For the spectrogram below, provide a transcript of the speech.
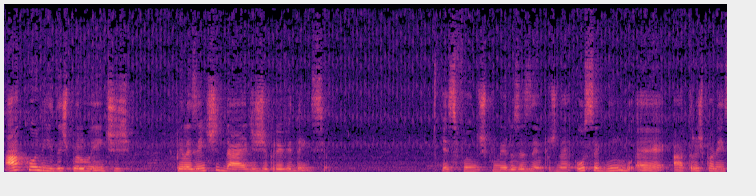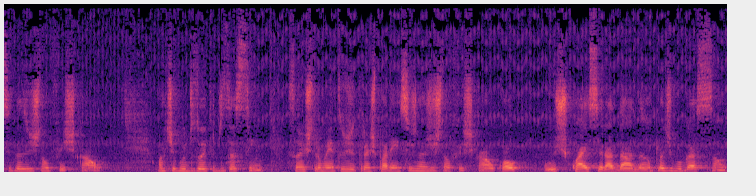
acolhidas pelo entes, pelas entidades de previdência. Esse foi um dos primeiros exemplos, né? O segundo é a transparência da gestão fiscal. O artigo 18 diz assim: são instrumentos de transparência na gestão fiscal, qual, os quais será dada ampla divulgação,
